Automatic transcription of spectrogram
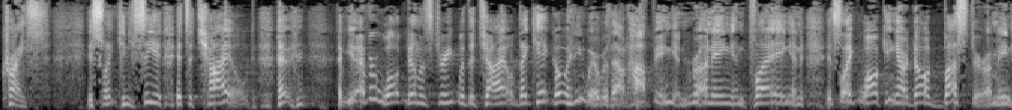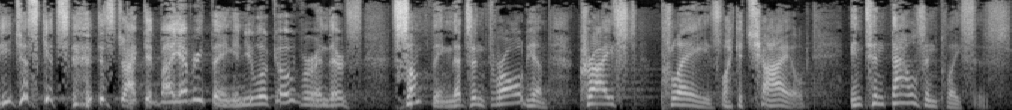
Christ. It's like, can you see it? It's a child. Have, have, you ever walked down the street with a child? They can't go anywhere without hopping and running and playing. And it's like walking our dog Buster. I mean, he just gets distracted by everything. And you look over and there's something that's enthralled him. Christ plays like a child in 10,000 places.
